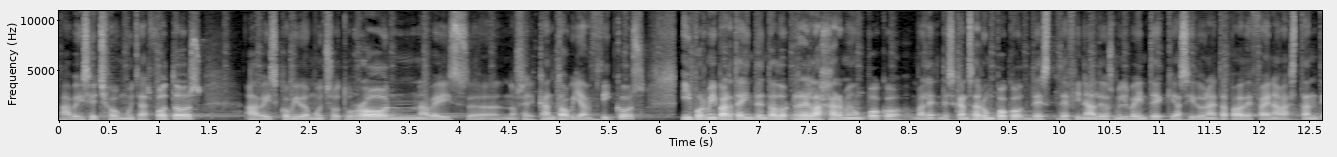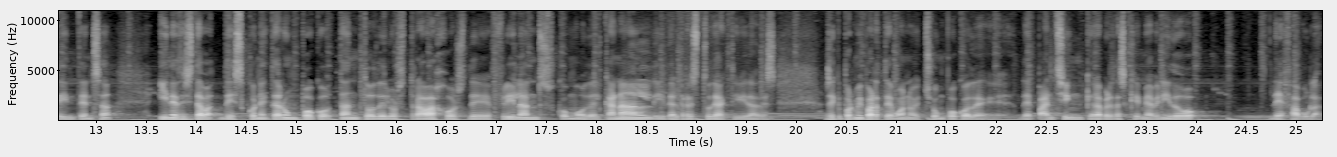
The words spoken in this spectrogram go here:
Habéis hecho muchas fotos, habéis comido mucho turrón, habéis, eh, no sé, cantado villancicos. Y por mi parte he intentado relajarme un poco, ¿vale? Descansar un poco de este final de 2020, que ha sido una etapa de faena bastante intensa. Y necesitaba desconectar un poco tanto de los trabajos de freelance como del canal y del resto de actividades. Así que por mi parte, bueno, he hecho un poco de, punching, que la verdad es que me ha venido de fábula.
